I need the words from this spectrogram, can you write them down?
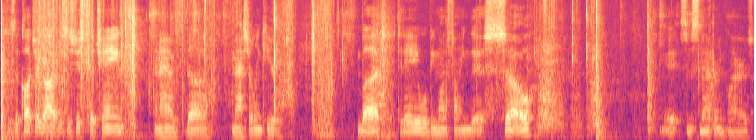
This is the clutch I got. This is just the chain. And I have the master link here. But today we'll be modifying this. So, get some snap ring pliers.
